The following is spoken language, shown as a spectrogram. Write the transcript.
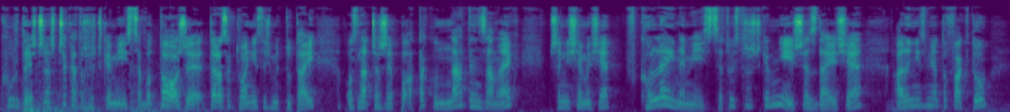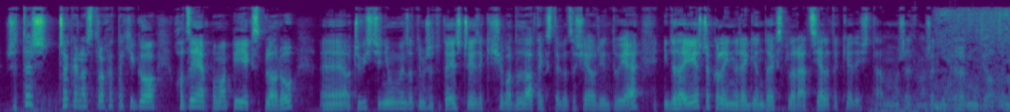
Kurde, jeszcze nas czeka troszeczkę miejsca, bo to, że teraz aktualnie jesteśmy tutaj, oznacza, że po ataku na ten zamek przeniesiemy się w kolejne miejsce. Tu jest troszeczkę mniejsze, zdaje się, ale nie zmienia to faktu, że też czeka nas trochę takiego chodzenia po mapie i eksploru. E, oczywiście nie mówiąc o tym, że tutaj jeszcze jest jakiś chyba dodatek z tego, co się orientuję i dodaje jeszcze kolejny region do eksploracji, ale to kiedyś tam, może, może głupio, że mówię o tym.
